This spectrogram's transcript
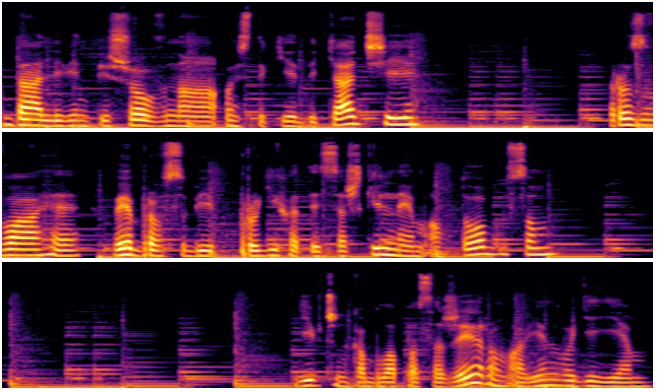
Далі він пішов на ось такі дитячі розваги, вибрав собі проїхатися шкільним автобусом. Дівчинка була пасажиром, а він водієм.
